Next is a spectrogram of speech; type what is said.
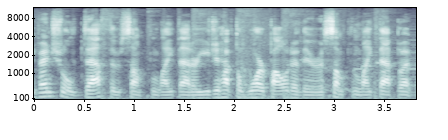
eventual death or something like that, or you just have to warp out of there or something like that, but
